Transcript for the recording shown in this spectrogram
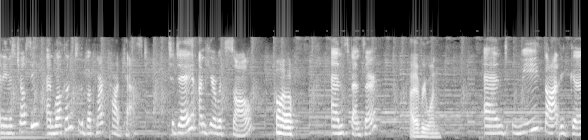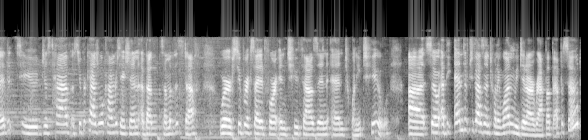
My name is Chelsea, and welcome to the Bookmark Podcast. Today I'm here with Saul Hello. and Spencer, Hi everyone. and we thought it'd be good to just have a super casual conversation about some of the stuff we're super excited for in 2022. Uh, so at the end of 2021, we did our wrap up episode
